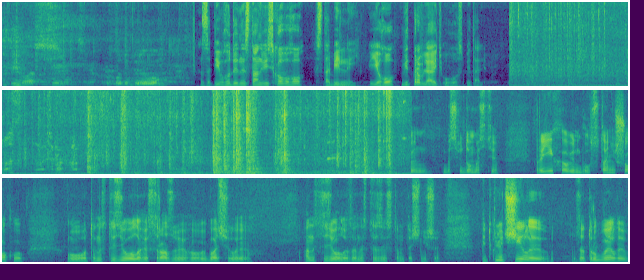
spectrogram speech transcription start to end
У вас, походу, перелом. За півгодини стан військового стабільний. Його відправляють у госпіталь. Він без свідомості приїхав, він був в стані шоку. От, анестезіологи одразу його ви бачили, анестезіолог з анестезистом, точніше, підключили, затрубили,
